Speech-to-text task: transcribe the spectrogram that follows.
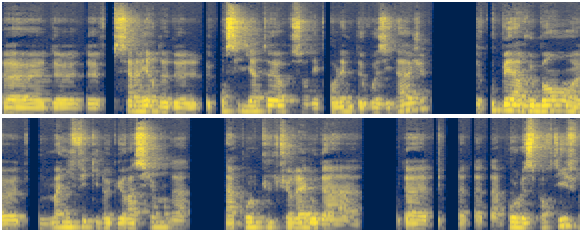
de, de, servir de, de, conciliateur sur des problèmes de voisinage, de couper un ruban d'une magnifique inauguration d'un pôle culturel ou d'un pôle sportif,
